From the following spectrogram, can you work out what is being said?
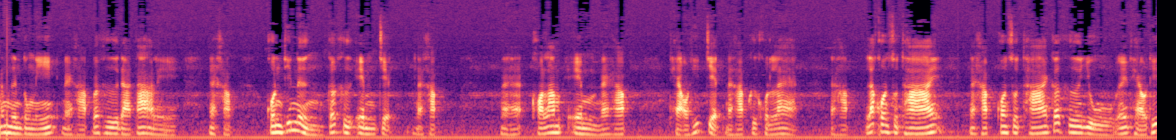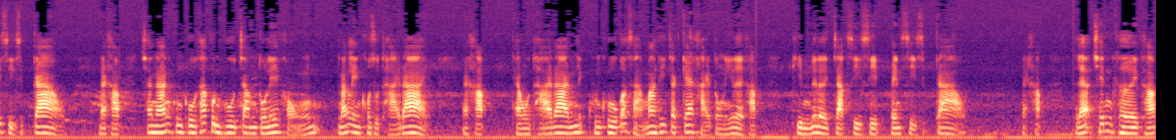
น้ำเงินตรงนี้นะครับ ก็คือ Data Array นะครับ คนที่ 1 ก็คือ M7 นะครับนะฮะคอลัมน์ M นะครับ แถวที่ 7 นะครับ คือคนแรกนะครับ และคนสุดท้ายนะครับ คนสุดท้ายก็คืออยู่ในแถวที่ 49 นะครับ ฉะนั้นคุณครูถ้าคุณครูจำตัวเลขของนักเรียนคนสุดท้ายได้นะครับ ถวสุดท้ายได้คุณครูก็สามารถที่จะแก้ไขตรงนี้เลยครับ พิมพ์ได้เลยจาก 40 เป็น 49 นะครับ และเช่นเคยครับ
